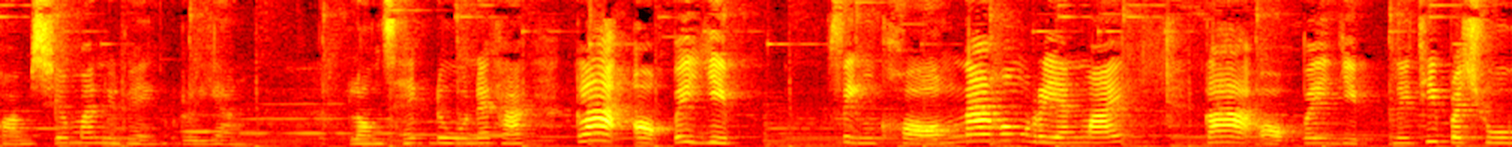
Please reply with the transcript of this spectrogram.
ความเชื่อมั่นในตัวเองหรือยัง ลองเช็คดูนะคะ กล้าออกไปหยิบสิ่งของหน้าห้องเรียนไหมกล้าออกไปหยิบในที่ประชุม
